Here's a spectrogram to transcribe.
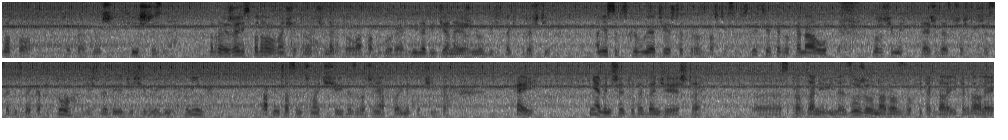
No to jakąś chińszczyznę. Dobra, jeżeli spodobał Wam się ten odcinek, to łapa w górę. Mile widziane, jeżeli lubicie takie treści. A nie subskrybujecie jeszcze, to rozważcie subskrypcję tego kanału. Możecie mnie też wesprzeć przez serwis Wajkapitu, gdzieś tutaj będziecie mieli link. A tymczasem trzymajcie się i do zobaczenia w kolejnych odcinkach. Hej! Nie wiem, czy tutaj będzie jeszcze e, sprawdzanie, ile zużył na rozruch i tak dalej, i tak dalej.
